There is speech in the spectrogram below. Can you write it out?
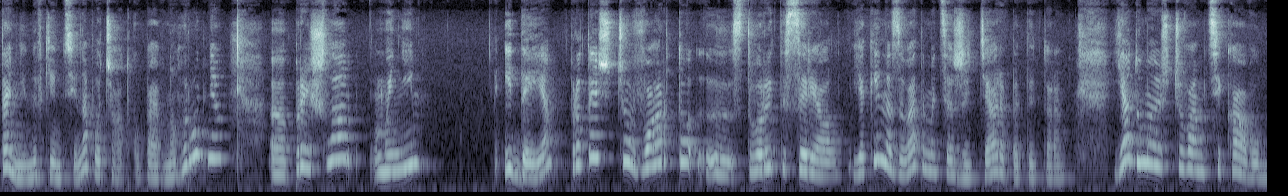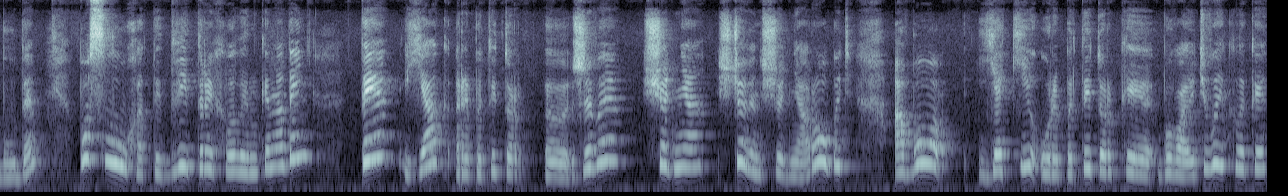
та ні, не в кінці, на початку певного грудня е, прийшла мені ідея про те, що варто е, створити серіал, який називатиметься Життя репетитора. Я думаю, що вам цікаво буде послухати 2-3 хвилинки на день те, як репетитор е, живе щодня, що він щодня робить, або які у репетиторки бувають виклики.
